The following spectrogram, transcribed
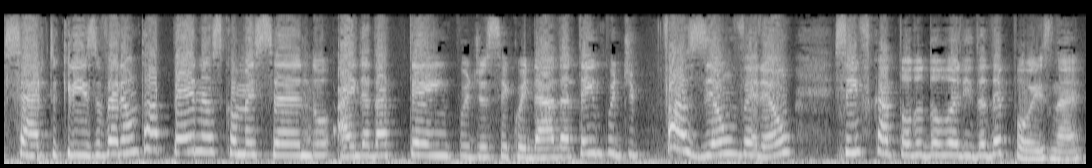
Certo, Cris. O verão tá apenas começando. Ainda dá tempo de se cuidar, dá tempo de fazer um verão sem ficar toda dolorida depois, né?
